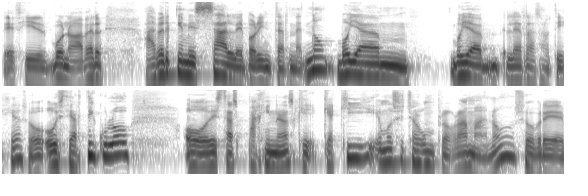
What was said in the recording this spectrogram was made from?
Decir, bueno, a ver, a ver qué me sale por Internet. No, voy a voy a leer las noticias o, este artículo o estas páginas que, que, aquí hemos hecho algún programa ¿no? sobre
